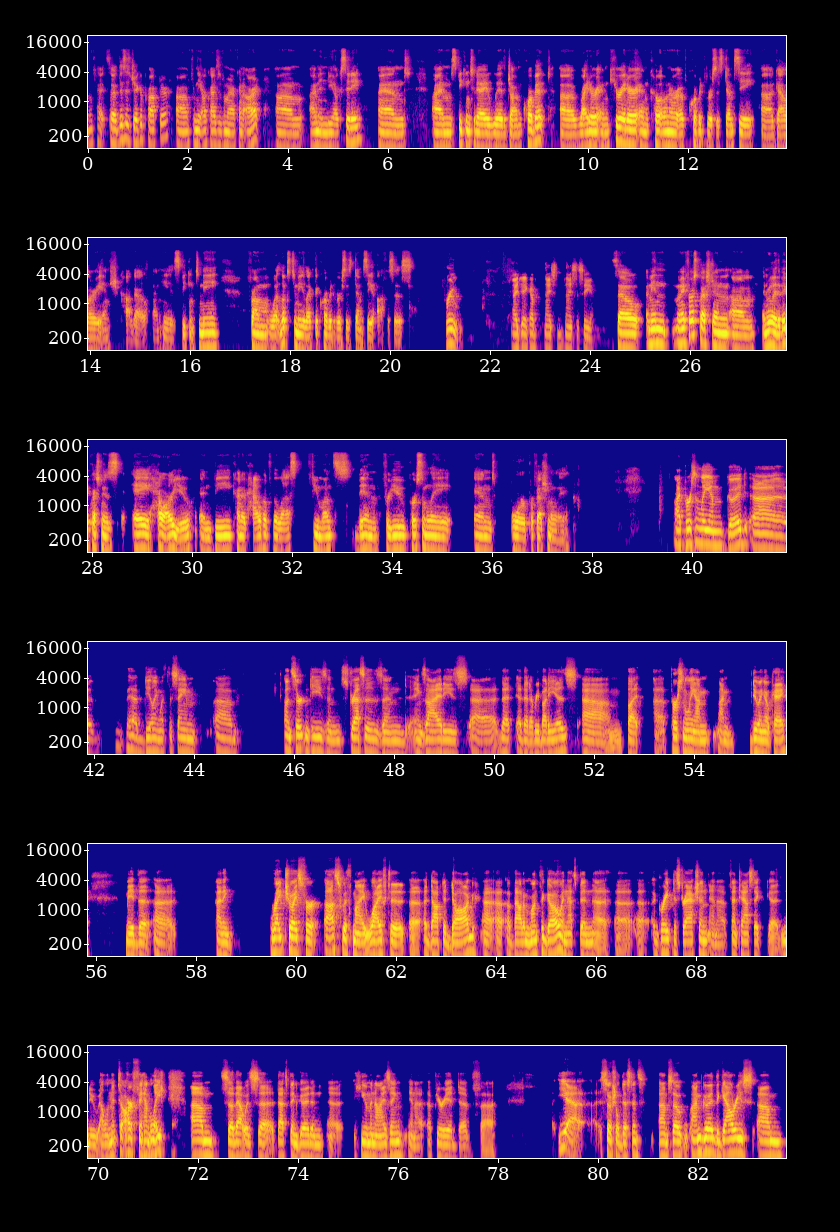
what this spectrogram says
Okay, so this is Jacob Proctor uh, from the Archives of American Art. Um, I'm in New York City and I'm speaking today with John Corbett, writer and curator and co-owner of Corbett versus Dempsey uh, Gallery in Chicago. And he is speaking to me from what looks to me like the Corbett versus Dempsey offices. True. Hi, Jacob. Nice, nice to see you. So, I mean, my first question, um, and really the big question is A, how are you? And B, kind of how have the last few months been for you personally and or professionally? I personally am good. Uh, dealing with the same uh, uncertainties and stresses and anxieties uh, that that everybody is. Um, but uh, personally, I'm I'm doing okay. Made the uh, I think right choice for us with my wife to uh, adopt a dog uh, about a month ago, and that's been uh, uh a great distraction and a fantastic uh, new element to our family. Um, so that was uh, that's been good and humanizing in a, a period of yeah social distance. Um, so I'm good. The gallery's um,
